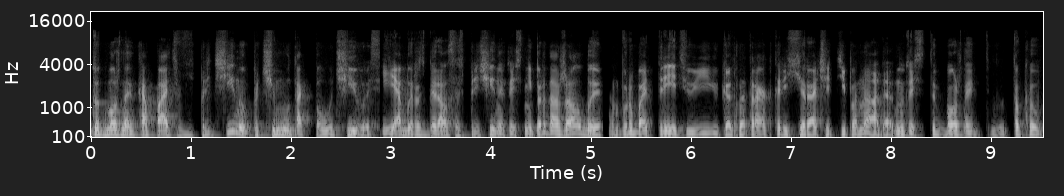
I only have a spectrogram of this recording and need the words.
Тут можно копать в причину, почему так получилось. И я бы разбирался с причиной. То есть не продолжал бы там, врубать третью и как на тракторе херачить типа надо. Ну, то есть можно только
